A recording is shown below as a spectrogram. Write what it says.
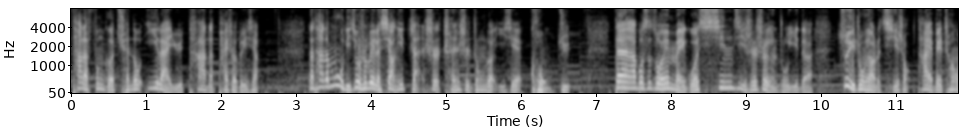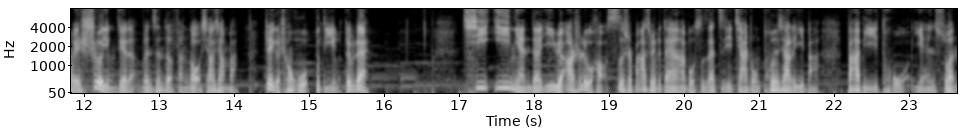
他的风格全都依赖于他的拍摄对象。那他的目的就是为了向你展示尘世中的一些恐惧。”戴安·阿布斯作为美国新纪实摄影主义的最重要的旗手，他也被称为摄影界的文森特·梵高。想想吧，这个称呼不低了，对不对？七一年的一月二十六号，四十八岁的戴安·阿布斯在自己家中吞下了一把巴比妥盐酸。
